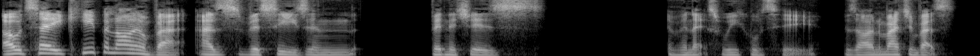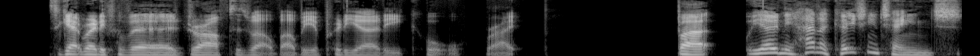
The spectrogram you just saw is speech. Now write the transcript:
I would say keep an eye on that as the season finishes in the next week or two, because I'd imagine that's to get ready for the draft as well. That'll be a pretty early call, right? But we only had a coaching change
